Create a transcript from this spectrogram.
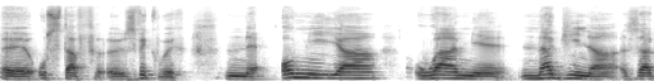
e, ustaw e, zwykłych m, omija, łamie, nagina za e,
